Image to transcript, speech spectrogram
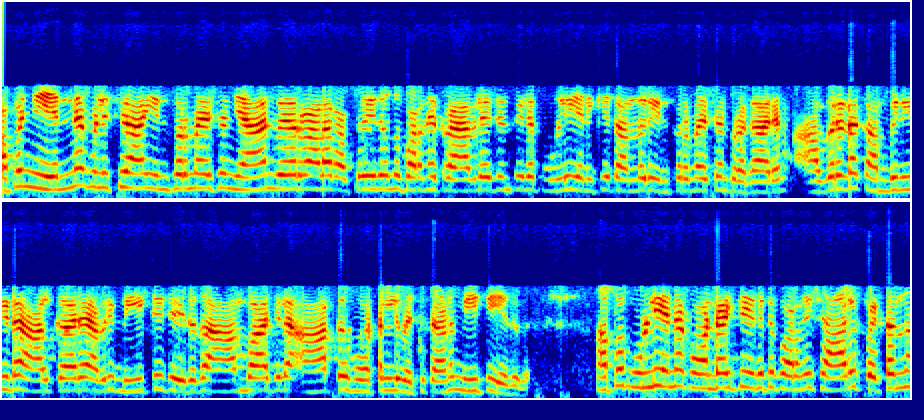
അപ്പം എന്നെ വിളിച്ച ആ ഇൻഫർമേഷൻ ഞാൻ വേറൊരാളെ റെഫർ ചെയ്തെന്ന് പറഞ്ഞ ട്രാവൽ ഏജൻസിയിലെ പുള്ളി എനിക്ക് തന്നൊരു ഇൻഫർമേഷൻ പ്രകാരം അവരുടെ കമ്പനിയുടെ ആൾക്കാരെ അവർ മീറ്റ് ചെയ്തത് ആമ്പാജിലെ ആർട്ട് ഹോട്ടലിൽ വെച്ചിട്ടാണ് മീറ്റ് ചെയ്തത്. അപ്പോൾ പുള്ളി എന്നെ കോൺടാക്ട് ചെയ്തിട്ട് പറഞ്ഞു ഷാരു പെട്ടെന്ന്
